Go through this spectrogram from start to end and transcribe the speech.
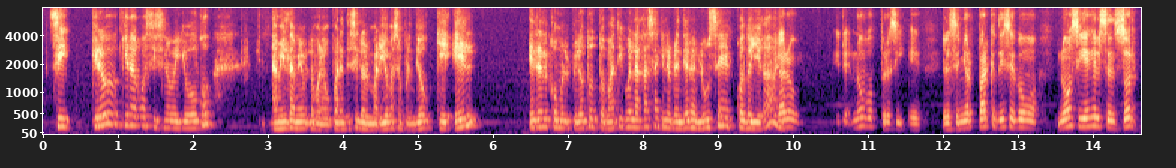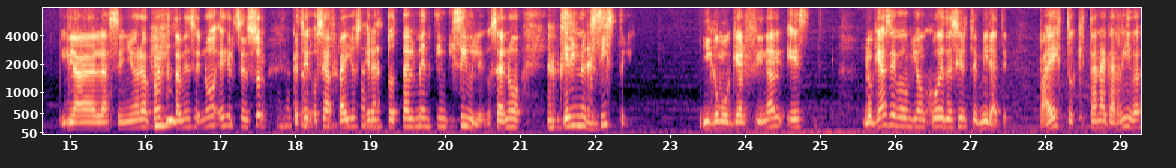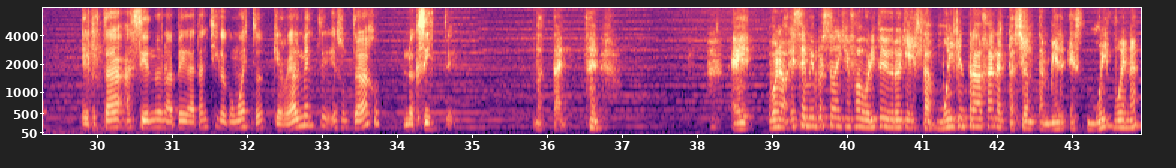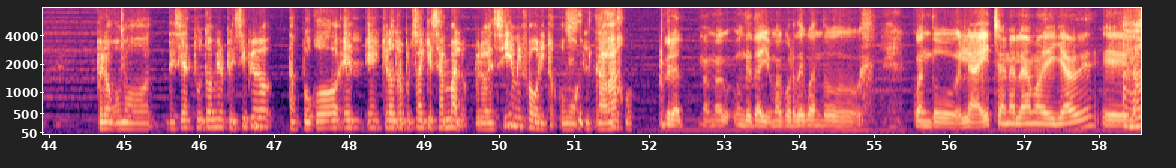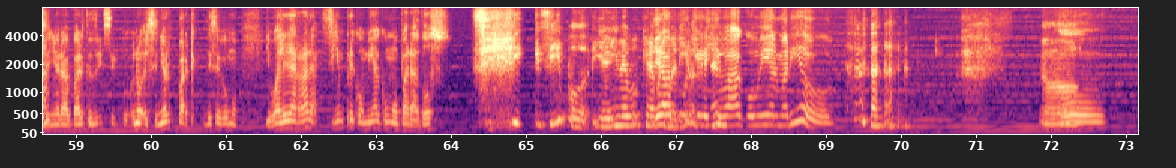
Sí, creo que era algo así, si no me equivoco. A mí también, bueno, un paréntesis, lo del marido me sorprendió que él era como el piloto automático en la casa que le prendía las luces cuando llegaba. Claro, no, pero sí, eh, el señor Park te dice como, no, si es el sensor. Y la, señora Park también dice, no, es el sensor. O sea, para ellos eran totalmente invisibles. O sea, no, él no existe. Y como que al final es, lo que hace Bong Joon-ho es decirte, mírate, para estos que están acá arriba, el que está haciendo una pega tan chica como esto, que realmente es un trabajo, no existe. No están. Eh, bueno, ese es mi personaje favorito. Yo creo que está muy bien trabajada. La actuación también es muy buena. Pero como decías tú, Tommy, al principio, tampoco es, que el otro personaje sea malo. Pero en sí es mi favorito, como el trabajo. Espera, un detalle. Me acordé cuando cuando la echan a la ama de llave, eh, la señora Park dice, no, el señor Park dice como, igual era rara, siempre comía como para dos. Sí, sí, y ahí vemos que era, era marido, porque le llevaba comida al marido. oh,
